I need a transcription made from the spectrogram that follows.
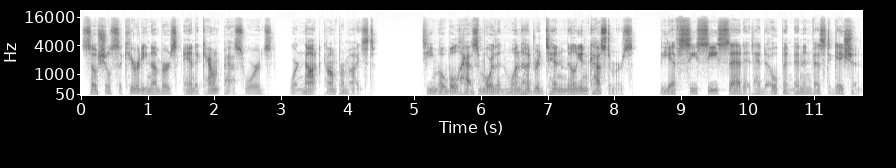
social security numbers, and account passwords were not compromised. T Mobile has more than 110 million customers. The FCC said it had opened an investigation.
